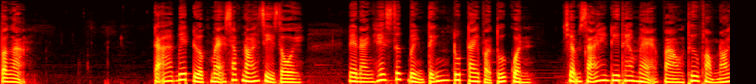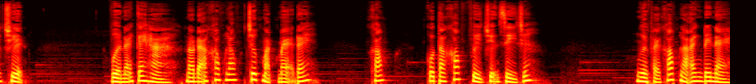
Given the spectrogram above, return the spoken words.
Vâng ạ. Đã biết được mẹ sắp nói gì rồi nên anh hết sức bình tĩnh đút tay vào túi quần, chậm rãi đi theo mẹ vào thư phòng nói chuyện. Vừa nãy cái Hà nó đã khóc lóc trước mặt mẹ đấy. Khóc? Cô ta khóc vì chuyện gì chứ? Người phải khóc là anh đây nè.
